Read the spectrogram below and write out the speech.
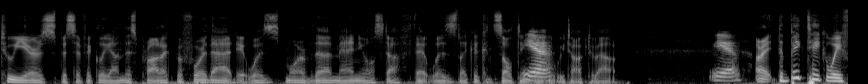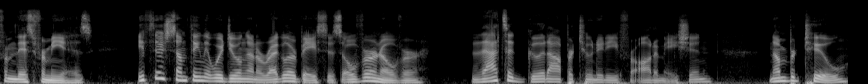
Two years specifically on this product. Before that, it was more of the manual stuff that was like a consulting yeah that we talked about. yeah All right. The big takeaway from this for me is if there's something that we're doing on a regular basis over and over, that's a good opportunity for automation. Number two,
